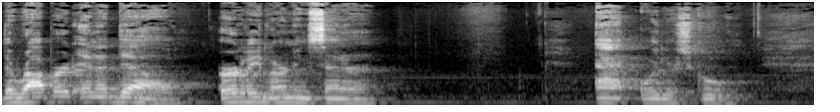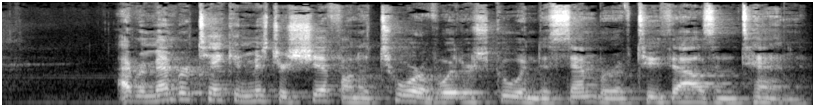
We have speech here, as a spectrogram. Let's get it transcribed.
the Robert and Adele Early Learning Center at Oylers School. I remember taking Mr. Schiff on a tour of Oylers School in December of 2010.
